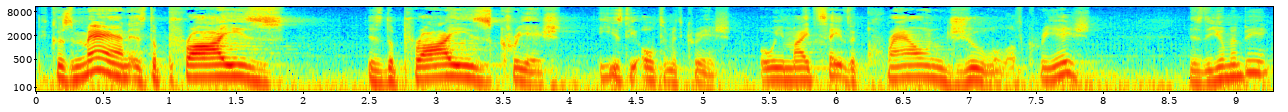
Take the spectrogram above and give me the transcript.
because man is the prize, is the prize creation. He's the ultimate creation. Or we might say the crown jewel of creation is the human being.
